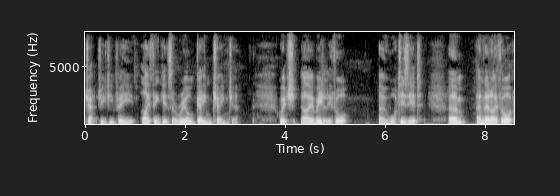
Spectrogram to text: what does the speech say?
Chat GTP? I think it's a real game changer." Which I immediately thought, oh, what is it? Um, and then I thought,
